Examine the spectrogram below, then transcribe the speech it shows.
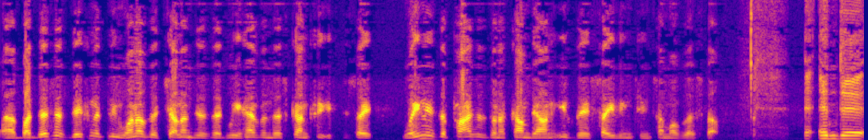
Uh, but this is definitely one of the challenges that we have in this country is to say when is the prices going to come down if there's savings in some of this stuff. And uh,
